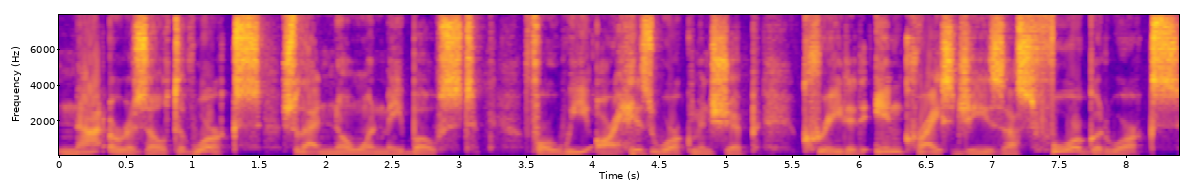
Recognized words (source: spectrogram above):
not a result of works, so that no one may boast. For we are his workmanship, created in Christ Jesus for good works,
